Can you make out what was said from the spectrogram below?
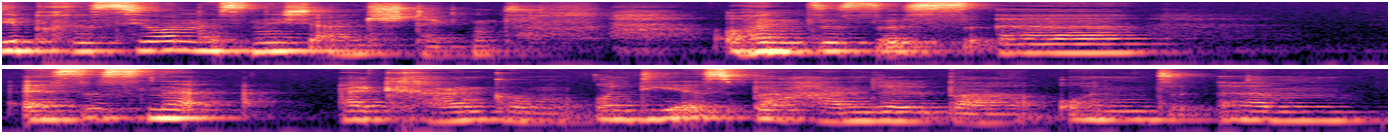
Depression ist nicht ansteckend und es ist, äh, es ist eine Erkrankung und die ist behandelbar und ähm,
